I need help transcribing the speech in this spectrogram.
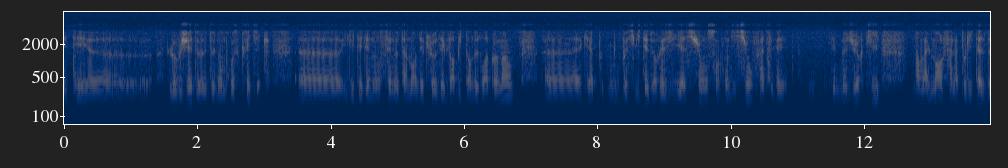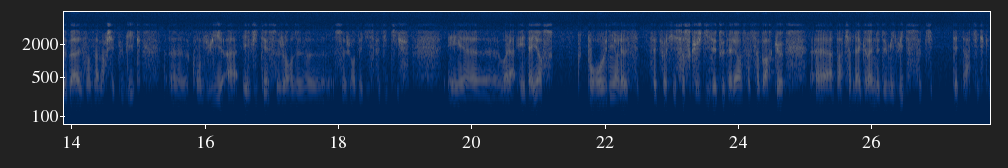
était euh, l'objet de, nombreuses critiques. il était dénoncé notamment des clauses exorbitantes de droit commun, avec une possibilité de résiliation sans condition. Enfin, c'est des, mesures qui, normalement, enfin, la politesse de base dans un marché public conduit à éviter ce genre de, ce genre de dispositif. Et voilà. Et d'ailleurs, pour revenir cette fois-ci sur ce que je disais tout à l'heure, c'est à savoir que euh, à partir de la graine de 2008, ce petit article,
